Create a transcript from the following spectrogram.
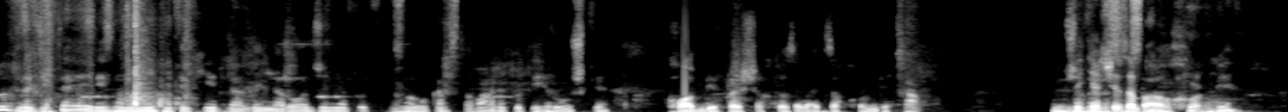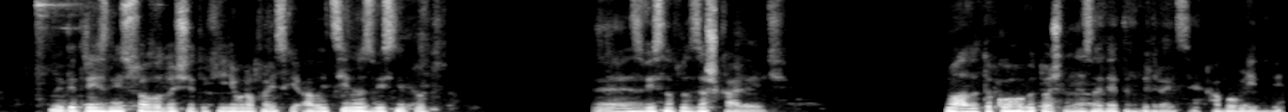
Тут для дітей різноманітні такі для день народження, тут знову канцтовари, тут ігрушки. Хобі пише, хто займається хобі. Ми вже Дитячі виросли з того забавки. хобі. Ну, йдуть різні солодощі, такі європейські, але ціни, звісно, тут, е, звісно, тут зашкалюють. Ну, але такого ви точно не знайдете в Бідренці або в Лідлі.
